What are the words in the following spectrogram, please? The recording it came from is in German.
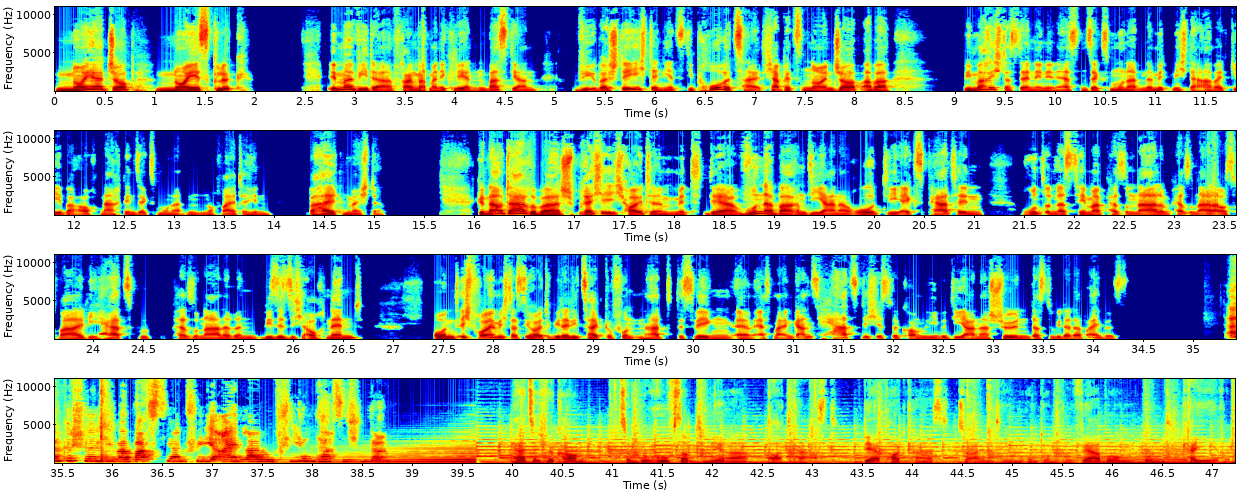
Neuer Job, neues Glück. Immer wieder fragen mich meine Klienten, Bastian, wie überstehe ich denn jetzt die Probezeit? Ich habe jetzt einen neuen Job, aber wie mache ich das denn in den ersten sechs Monaten, damit mich der Arbeitgeber auch nach den sechs Monaten noch weiterhin behalten möchte? Genau darüber spreche ich heute mit der wunderbaren Diana Roth, die Expertin rund um das Thema Personal und Personalauswahl, die Herzblutpersonalerin, wie sie sich auch nennt. Und ich freue mich, dass sie heute wieder die Zeit gefunden hat. Deswegen äh, erstmal ein ganz herzliches Willkommen, liebe Diana. Schön, dass du wieder dabei bist. Dankeschön, lieber Bastian, für die Einladung. Vielen herzlichen Dank. Herzlich willkommen zum Berufsoptimierer Podcast. Der Podcast zu allen Themen rund um Bewerbung und Karriere.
